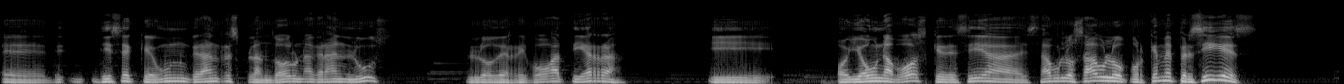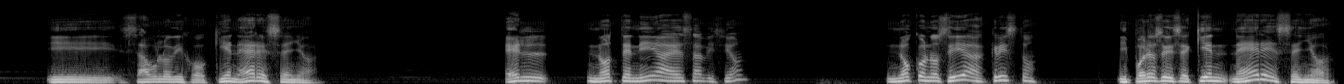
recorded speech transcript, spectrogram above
eh, dice que un gran resplandor, una gran luz, lo derribó a tierra y oyó una voz que decía, Saulo, Saulo, ¿por qué me persigues? Y Saulo dijo, ¿quién eres, Señor? Él no tenía esa visión, no conocía a Cristo. Y por eso dice, ¿quién eres, Señor?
